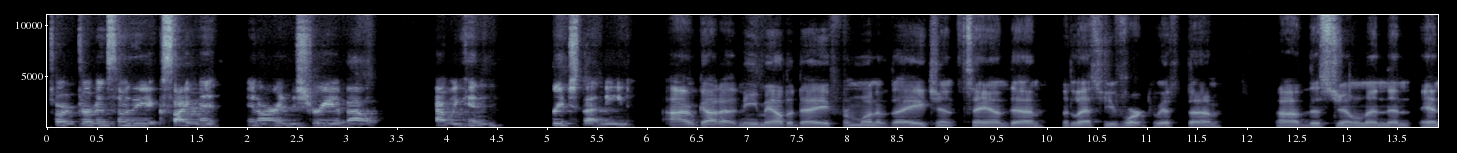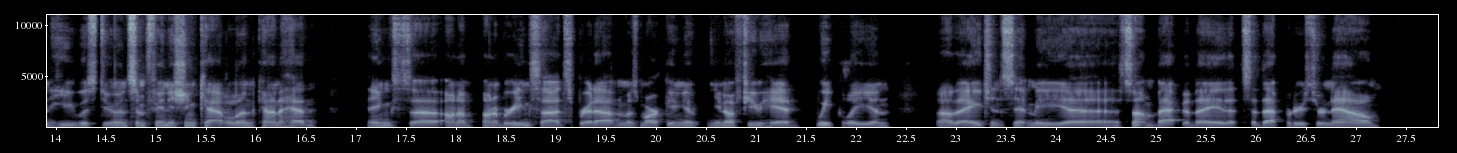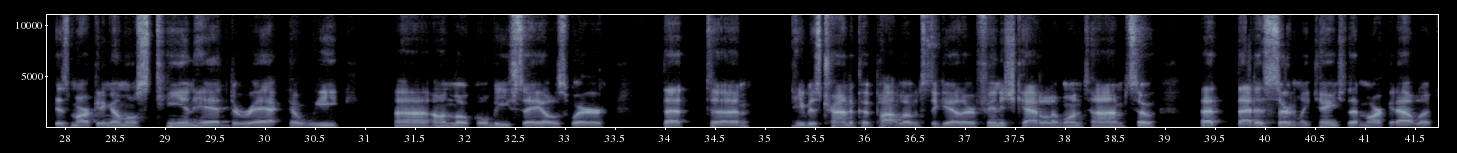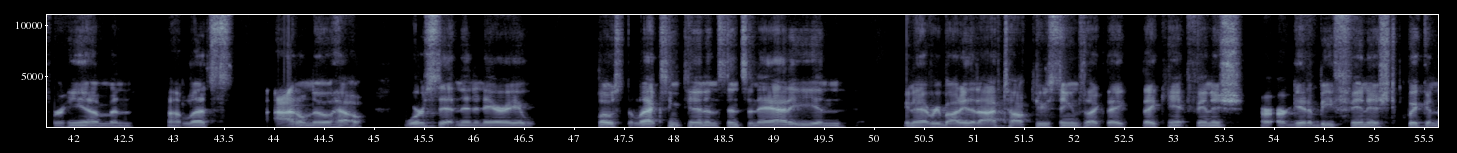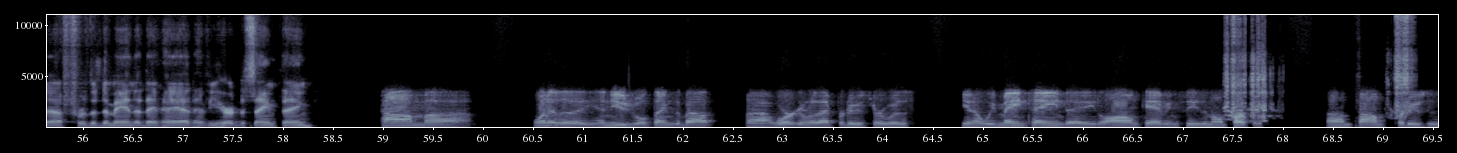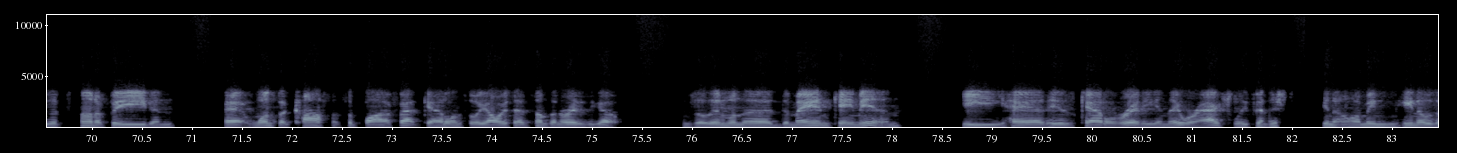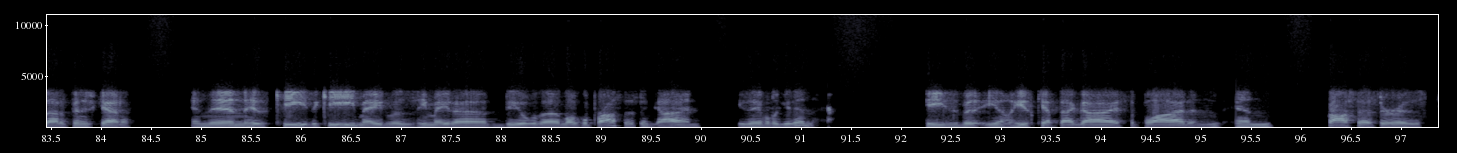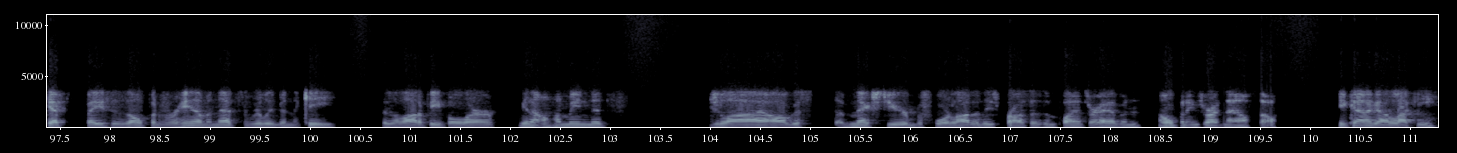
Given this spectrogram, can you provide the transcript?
sort of driven some of the excitement in our industry about how we can reach that need. I've got an email today from one of the agents, and um, unless you've worked with um, uh, this gentleman, and and he was doing some finishing cattle and kind of had things uh, on a on a breeding side spread out and was marking a you know a few head weekly, and uh, the agent sent me uh, something back today that said that producer now is marketing almost ten head direct a week uh, on local beef sales, where that um, he was trying to put pot loads together, finished cattle at one time. So that that has certainly changed that market outlook for him. And unless I don't know how we're sitting in an area close to Lexington and Cincinnati, and you know everybody that I've talked to seems like they they can't finish or, or get a beef finished quick enough for the demand that they've had. Have you heard the same thing? Tom, uh, one of the unusual things about uh, working with that producer was, you know, we maintained a long calving season on purpose. Um, Tom produces a ton of feed and had, wants a constant supply of fat cattle, and so he always had something ready to go. And so then when the demand came in, he had his cattle ready, and they were actually finished. You know, I mean, he knows how to finish cattle. And then his key, the key he made was he made a deal with a local processing guy, and he's able to get in there. He's been, you know, he's kept that guy supplied, and and processor has kept spaces open for him, and that's really been the key. Because a lot of people are, you know, I mean, it's July, August of next year before a lot of these processing plants are having openings right now. So he kind of got lucky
